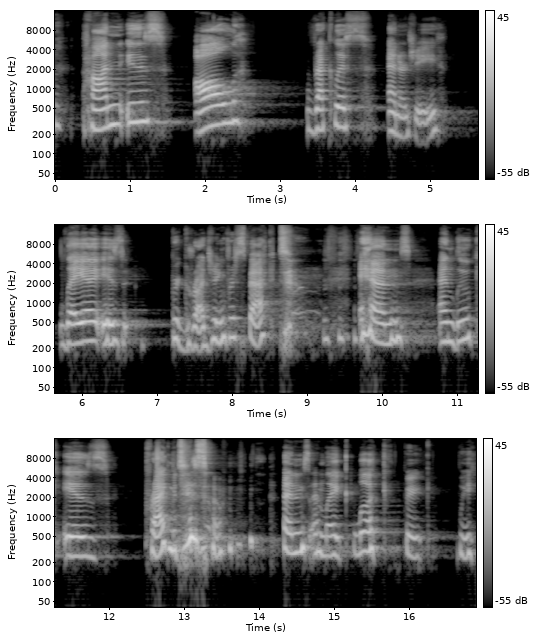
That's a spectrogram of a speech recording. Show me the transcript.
Han is all reckless energy. Leia is begrudging respect. and and Luke is pragmatism. and and like, look, like, we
